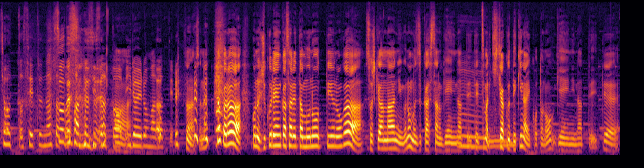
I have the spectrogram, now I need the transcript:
ちょっと切なさそうとですよね。寂しさはい。といろいろ混ざってる。そうなんですよね。だからこの熟練化された無能っていうのが組織アンラーニングの難しさの原因になっていてうん。つまり棄却できないことの原因になっていて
